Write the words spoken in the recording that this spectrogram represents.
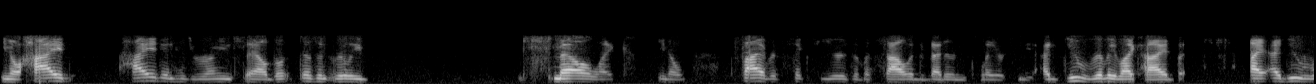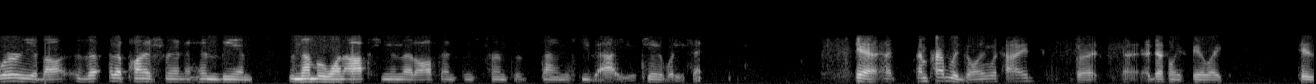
you know Hyde Hyde and his running style doesn't really smell like you know five or six years of a solid veteran player to me. I do really like Hyde, but I, I do worry about the, the punishment and him being the number one option in that offense in terms of dynasty value. Jay, what do you think? Yeah, I'm probably going with Hyde, but I definitely feel like his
